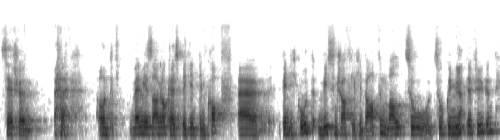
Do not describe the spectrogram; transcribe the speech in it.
Sehr schön. Und wenn wir sagen, okay, es beginnt im Kopf, äh, finde ich gut, wissenschaftliche Daten mal zu, zu Gemüte ja. fügen.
